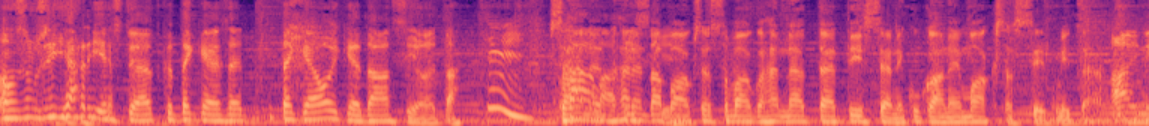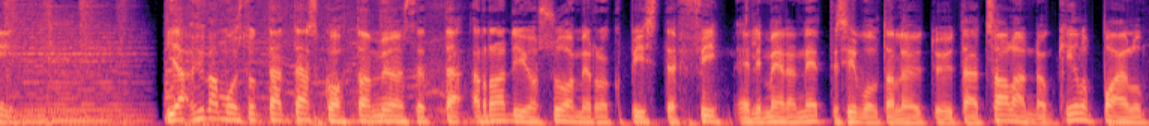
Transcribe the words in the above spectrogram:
On semmoisia järjestöjä, jotka tekee, se, tekee oikeita asioita. Se hänen, hänen tapauksessa vaan kun hän näyttää tissejä, niin kukaan ei maksa siitä mitään. Ai niin. Ja hyvä muistuttaa tässä kohtaa myös, että radiosuomirock.fi, eli meidän nettisivulta löytyy tämä Zalandon kilpailu.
